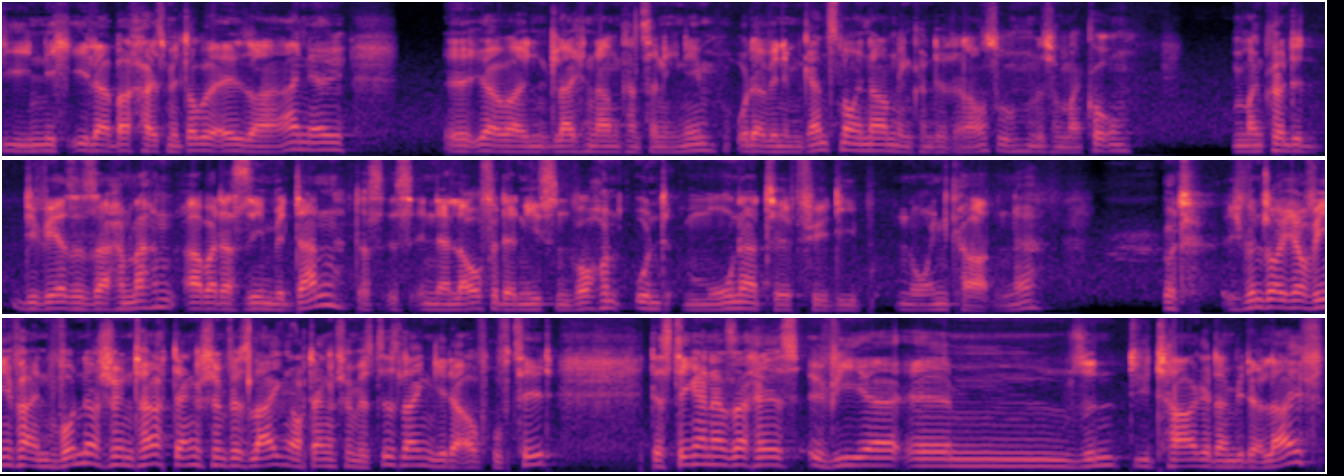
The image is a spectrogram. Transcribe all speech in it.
Die nicht Elerbach heißt mit Doppel-L, sondern ein L. Äh, ja, aber den gleichen Namen kannst du ja nicht nehmen. Oder wir nehmen einen ganz neuen Namen, den könnt ihr dann aussuchen. Müssen wir mal gucken. Man könnte diverse Sachen machen, aber das sehen wir dann. Das ist in der Laufe der nächsten Wochen und Monate für die neuen Karten, ne? Gut, ich wünsche euch auf jeden Fall einen wunderschönen Tag. Dankeschön fürs Liken, auch Dankeschön fürs Disliken. Jeder Aufruf zählt. Das Ding an der Sache ist, wir ähm, sind die Tage dann wieder live.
